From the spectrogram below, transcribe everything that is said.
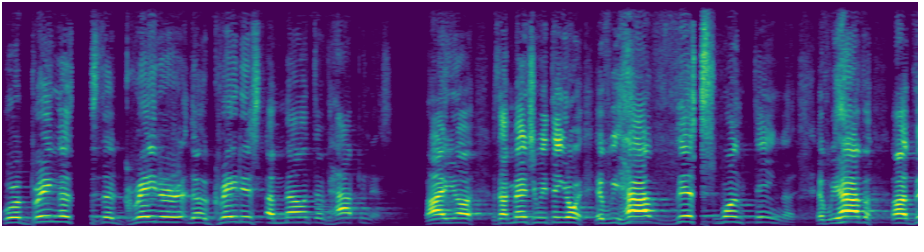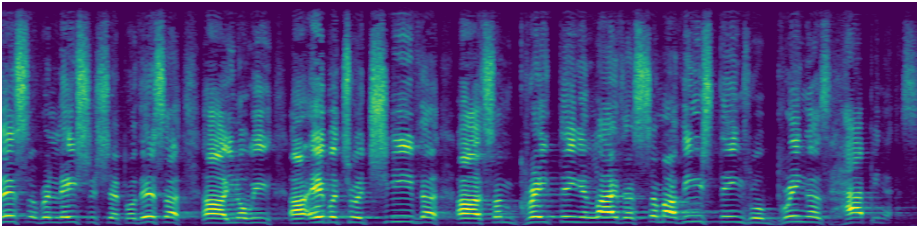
will bring us the greater, the greatest amount of happiness. Right? You know, as I mentioned, we think, know, if we have this one thing, if we have uh, this relationship or this, uh, uh, you know, we are able to achieve the, some great thing in life, that somehow these things will bring us happiness.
